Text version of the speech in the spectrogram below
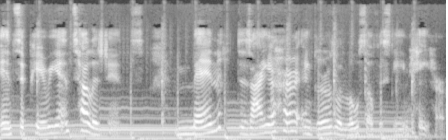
and superior intelligence. Men desire her, and girls with low self esteem hate her.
